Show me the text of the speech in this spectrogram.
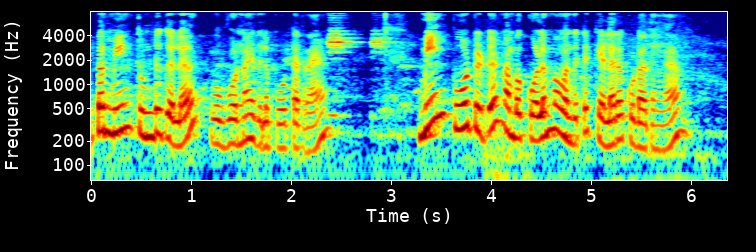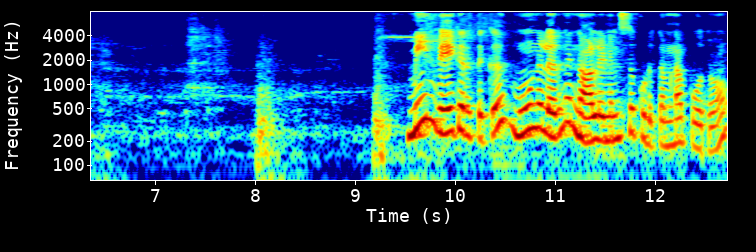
இப்போ மீன் துண்டுகளை ஒவ்வொன்றா இதில் போட்டுடுறேன். மீன் போட்டுட்டு நம்ம குழம்ப வந்துட்டு கிளறக்கூடாதுங்க. மீன் வேகிறதுக்கு மூணுலேருந்து நாலு நிமிஷம் கொடுத்தோம்னா போதும்.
